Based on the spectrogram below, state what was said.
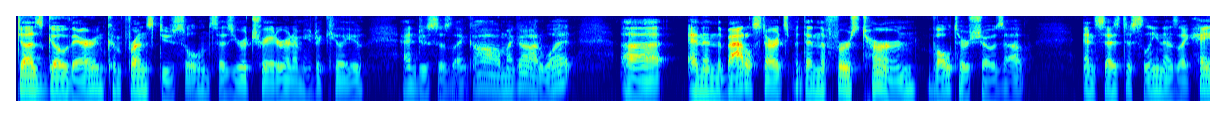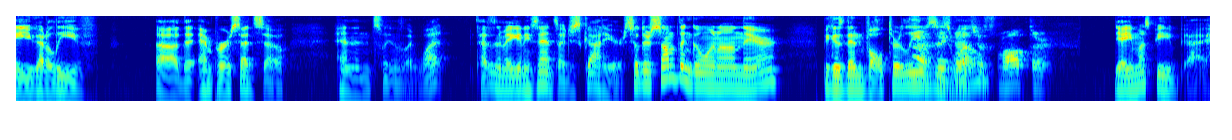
does go there and confronts Duessel and says, You're a traitor and I'm here to kill you. And Duessel's like, Oh my god, what? Uh, and then the battle starts, but then the first turn, Valter shows up and says to Selena, is like, Hey, you gotta leave. Uh, the Emperor said so. And then Selena's like, What? That doesn't make any sense. I just got here. So there's something going on there because then Valter leaves as well. That's just Valter. Yeah, he must be. I,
